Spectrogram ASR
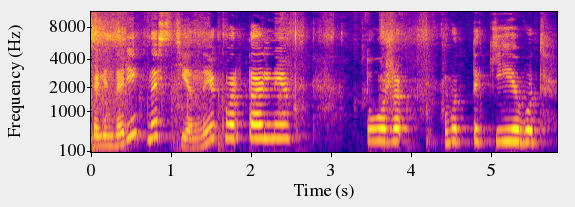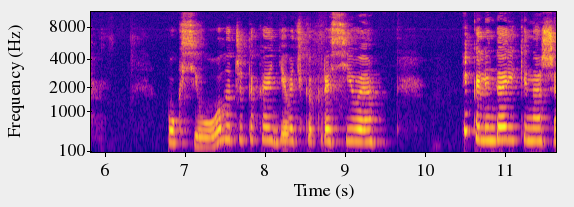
календари настенные, квартальные. Тоже вот такие вот. Оксиологи такая девочка красивая. И календарики наши.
